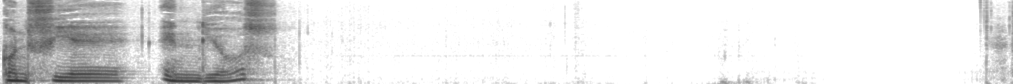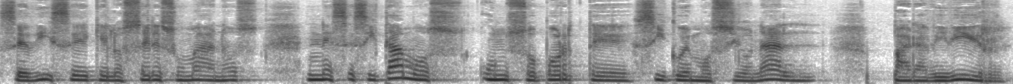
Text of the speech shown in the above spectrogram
Confié en Dios. Se dice que los seres humanos necesitamos un soporte psicoemocional para vivir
